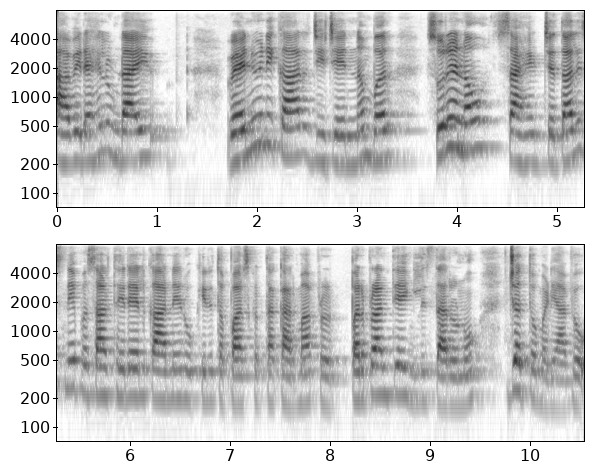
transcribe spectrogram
આવી રહેલ ઊંડાઈ વેન્યુની કાર જીજે નંબર શૂન્ય નવ સાહીઠ છેતાલીસને પસાર થઈ રહેલ કારને રોકીને તપાસ કરતા કારમાં પર- પરપ્રાંતીય ઇંગ્લિશ દારૂનો જથ્થો મળી આવ્યો.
